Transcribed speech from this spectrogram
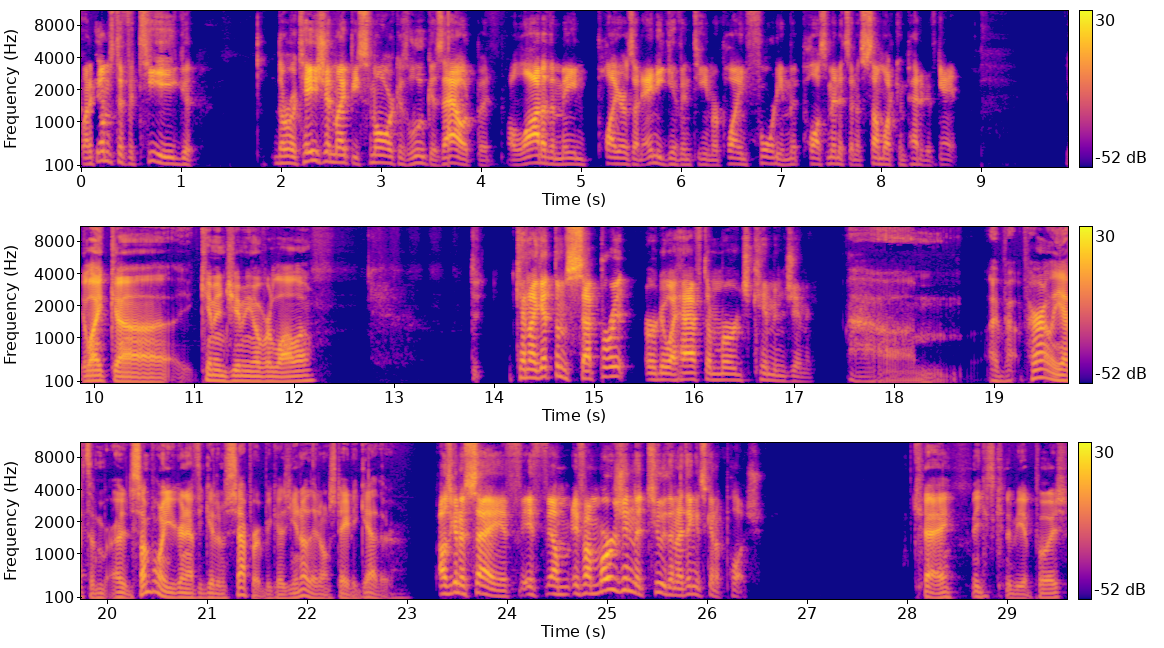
when it comes to fatigue, the rotation might be smaller because Luke is out, but a lot of the main players on any given team are playing 40 plus minutes in a somewhat competitive game. You like uh, Kim and Jimmy over Lalo? Can I get them separate, or do I have to merge Kim and Jimmy? Um, I apparently have to. At some point, you're gonna have to get them separate because you know they don't stay together. I was gonna say if if I'm if I'm merging the two, then I think it's gonna push. Okay, I think it's gonna be a push.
